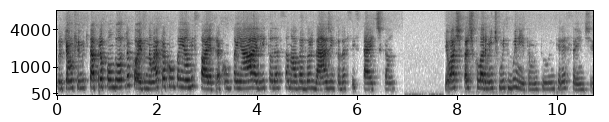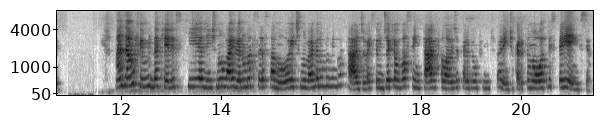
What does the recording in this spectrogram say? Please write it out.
porque é um filme que está propondo outra coisa, não é para acompanhar uma história, é para acompanhar ali toda essa nova abordagem, toda essa estética, que eu acho particularmente muito bonita, muito interessante. Mas é um filme daqueles que a gente não vai ver numa sexta-noite, não vai ver no domingo à tarde. Vai ser um dia que eu vou sentar e falar: hoje eu quero ver um filme diferente, eu quero ter uma outra experiência.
